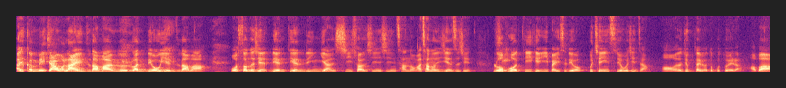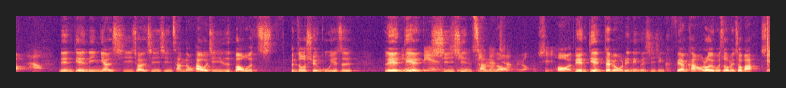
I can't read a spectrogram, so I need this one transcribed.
哎，根本没加我赖，你知道吗？都乱留言，知道吗？我送那些联电、羚羊、细创、新星、长隆啊，长隆一件事情。落破低点一百一十六，不建议持有或进场哦，那就不代表都不对了，好不好？好。联电、羚羊、西川、新兴、长隆，还有我经济日报，我本周选股也是联电、新兴、长隆。是。哦，联电代表我联电跟新兴非常看好，若有没错没错吧？是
